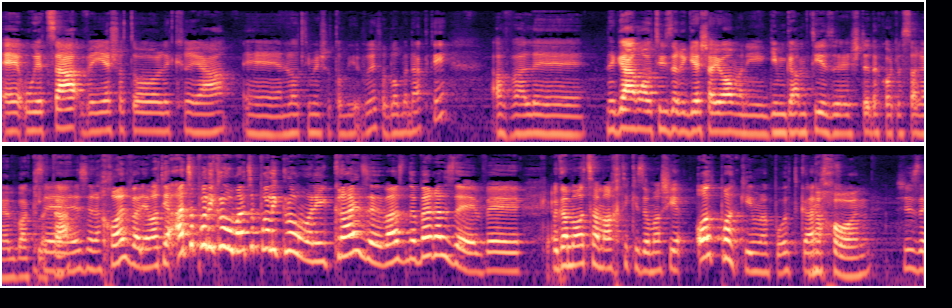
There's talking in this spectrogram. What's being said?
אה, הוא יצא ויש אותו לקריאה. אה, אני לא יודעת אם יש אותו בעברית, עוד לא בדקתי, אבל אה, לגמרי אותי זה ריגש היום, אני גמגמתי איזה שתי דקות לשראל בהקלטה. זה, זה נכון, ואני אמרתי, אל תספר לי כלום, אל תספר לי כלום, אני אקרא את זה, ואז נדבר על זה. ו... כן. וגם מאוד שמחתי, כי זה אומר שיהיה עוד פרקים לפודקאסט, נכון. שזה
